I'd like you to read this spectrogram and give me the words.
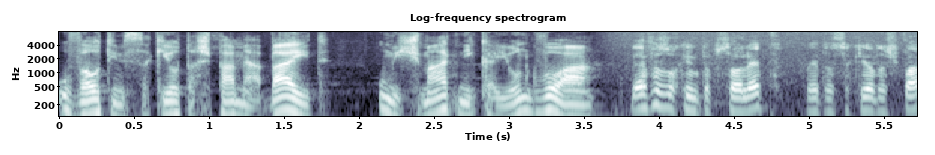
ובאות עם שקיות אשפה מהבית, ומשמעת ניקיון גבוהה. לאיפה זורקים את הפסולת ואת השקיות אשפה?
